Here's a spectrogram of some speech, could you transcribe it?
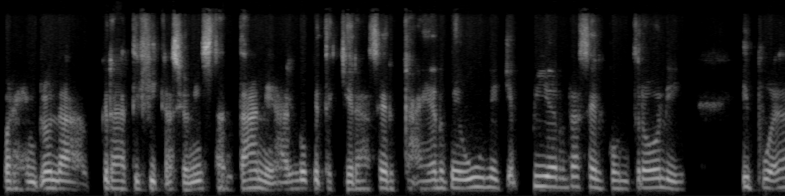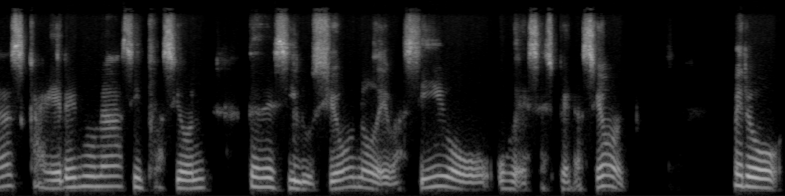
Por ejemplo, la gratificación instantánea, algo que te quiera hacer caer de una y que pierdas el control y, y puedas caer en una situación de desilusión o de vacío o, desesperación. Pero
